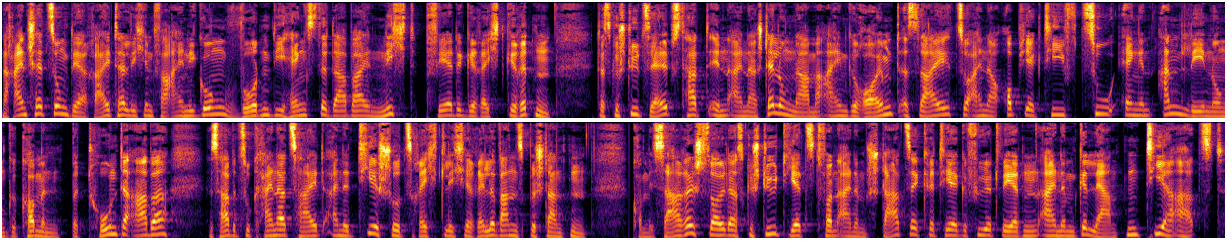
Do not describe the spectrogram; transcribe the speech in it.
Nach Einschätzung der reiterlichen Vereinigung wurden die Hengste dabei nicht pferdegerecht geritten. Das Gestüt selbst hat in einer Stellungnahme eingeräumt, es sei zu einer objektiv zu engen Anlehnung gekommen, betonte aber, es habe zu keiner Zeit eine tierschutzrechtliche Relevanz bestanden. Kommissarisch soll das Gestüt jetzt von einem Staatssekretär geführt werden, einem gelernten Tierarzt.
